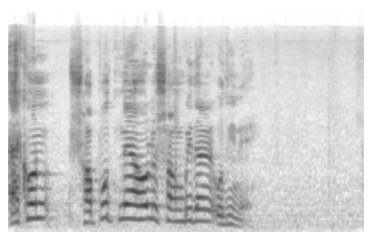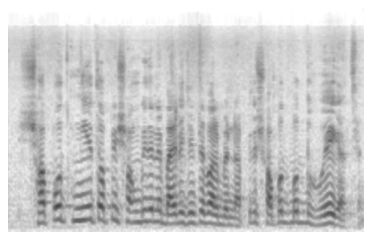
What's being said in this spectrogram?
এখন শপথ নেওয়া হলো সংবিধানের অধীনে। শপথ নিয়ে তো আপনি সংবিধানের বাইরে যেতে পারবেন না, আপনি তো শপথবদ্ধ হয়ে গেছেন।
